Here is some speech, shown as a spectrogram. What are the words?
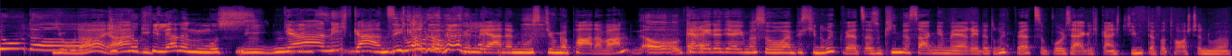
Yoda. Yoda, ja. Ich noch viel lernen muss. Ja, nicht ganz. Nicht du ganz. noch viel lernen musst, junger Padawan. Oh, okay. Er redet ja immer so ein bisschen rückwärts. Also Kinder sagen immer, er redet rückwärts, obwohl es ja eigentlich gar nicht stimmt. Er vertauscht ja nur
